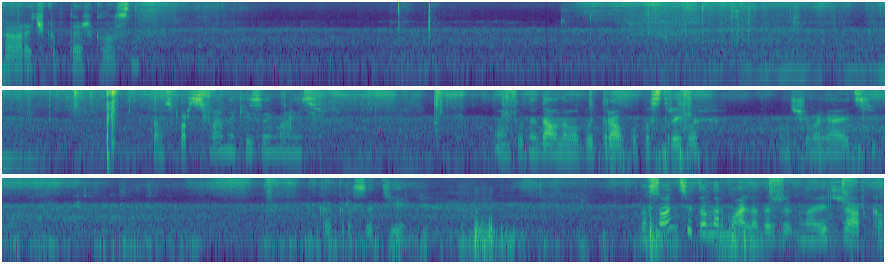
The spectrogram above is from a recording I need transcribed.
Така арочка теж класна. Там спортсмен якийсь займається. О, тут недавно, мабуть, травку постригли. Вон ще валяється. Така красотень. На сонці то нормально, навіть жарко.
